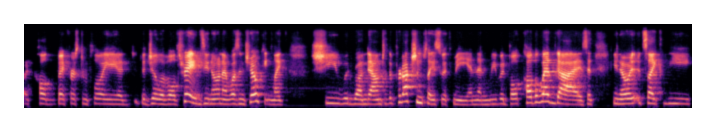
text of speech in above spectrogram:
I, I called my first employee uh, the Jill of all trades, you know, and I wasn't joking. Like she would run down to the production place with me, and then we would both call the web guys. And, you know, it's like the,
